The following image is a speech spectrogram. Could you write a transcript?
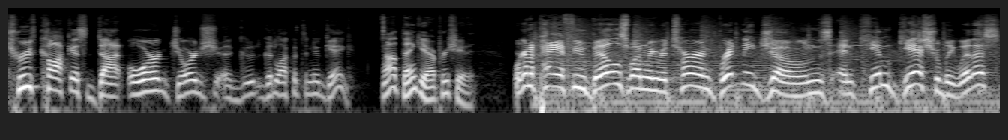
truthcaucus.org. George, uh, good, good luck with the new gig. Oh, thank you. I appreciate it. We're going to pay a few bills when we return. Brittany Jones and Kim Gish will be with us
